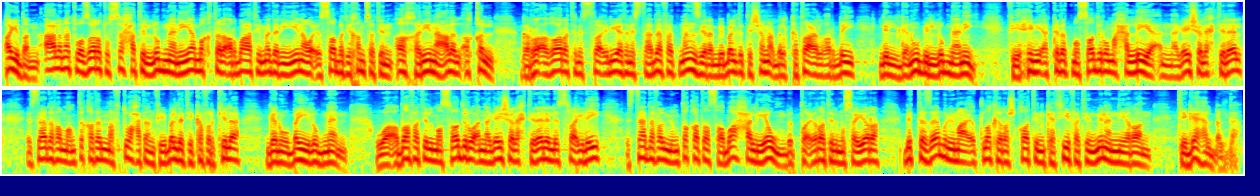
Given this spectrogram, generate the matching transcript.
أيضا أعلنت وزارة الصحة اللبنانية مقتل أربعة مدنيين وإصابة خمسة آخرين على الأقل جراء غارة إسرائيلية استهدفت منزلا ببلدة شمع بالقطاع الغربي للجنوب اللبناني. في حين أكدت مصادر محلية أن جيش الاحتلال استهدف منطقة مفتوحة في بلدة كفر كلا جنوبي لبنان. وأضافت المصادر أن جيش الاحتلال الإسرائيلي استهدف المنطقة صباح اليوم بالطائرات المسيرة بالتزامن مع إطلاق رشقات كثيفة من النيران. تجاه البلدة.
